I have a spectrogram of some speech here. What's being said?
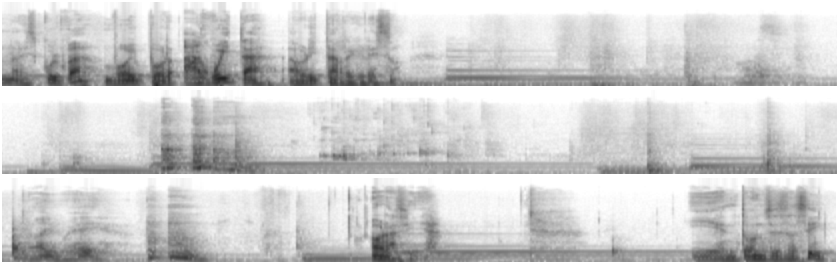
Una disculpa, voy por agüita, ahorita regreso. Ay, güey. Ahora sí ya. Y entonces así.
